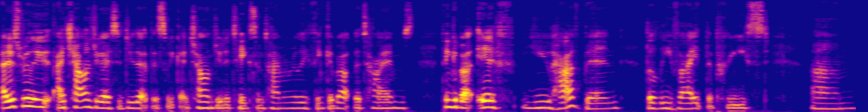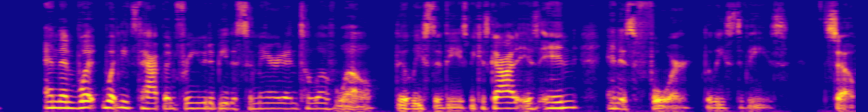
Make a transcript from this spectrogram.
I just really I challenge you guys to do that this week. I challenge you to take some time and really think about the times. Think about if you have been the Levite, the priest, um, and then what what needs to happen for you to be the Samaritan to love well the least of these because God is in and is for the least of these. So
